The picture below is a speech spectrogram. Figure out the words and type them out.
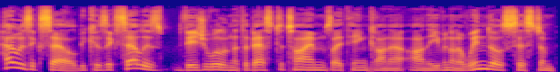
how is Excel? Because Excel is visual, and at the best of times, I think on a on even on a Windows system,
